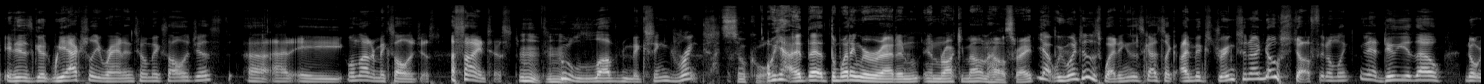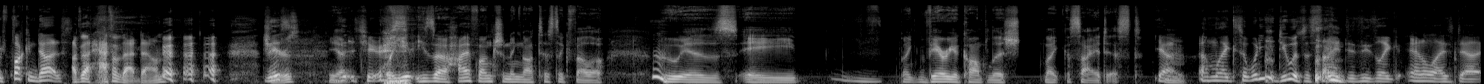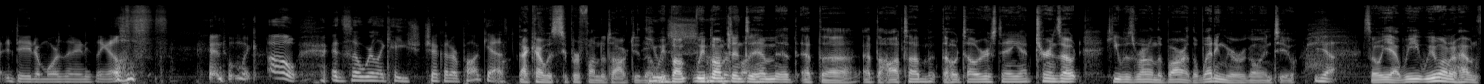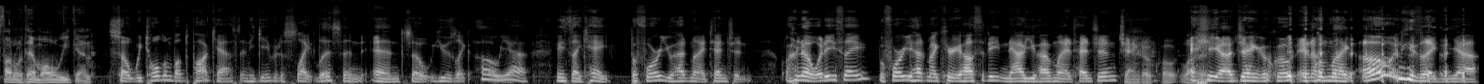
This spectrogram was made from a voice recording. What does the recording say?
It is good. We actually ran into a mixologist uh, at a well, not a mixologist, a scientist Mm-hmm, who loved mixing drinks. So cool. Oh yeah, at the, at the wedding we were at in, in Rocky Mountain House, right? Yeah, we went to this wedding, and this guy's like, "I mix drinks and I know stuff," and I'm like, "Yeah, do you though?" No, he fucking does. I've got half of that down. Cheers. This, Yeah. th- cheers. Well, he, he's a high functioning autistic fellow who is a v- like very accomplished like a scientist. yeah, hmm. I'm like, so what do you do as a scientist? He's like, analyze da- data more than anything else. And I'm like, oh, and so we're like, hey, you should check out our podcast. That guy was super fun to talk to though. He we was bumped we bumped super into him at, at the at the hot tub at the hotel we were staying at. Turns out he was running the bar at the wedding we were going to. Yeah. So yeah, we we wound up having fun with him all weekend. So we told him about the podcast, and he gave it a slight listen. And so he was like, "Oh yeah." And he's like, "Hey, before you had my attention, or oh, no, what do you say? Before you had my curiosity, now you have my attention." Django quote. Yeah, Django quote. And I'm like, "Oh," and he's like, "Yeah."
